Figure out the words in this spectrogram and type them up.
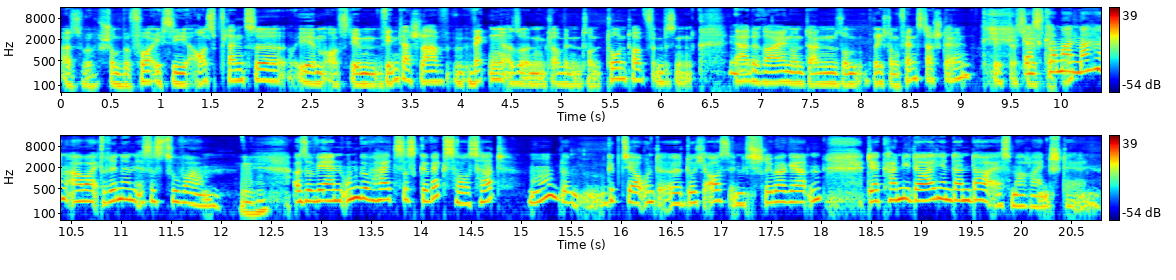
Also schon bevor ich sie auspflanze, eben aus dem Winterschlaf wecken, also ich glaube in so einen Tontopf, ein bisschen mhm. Erde rein und dann so Richtung Fenster stellen. Das, das kann man nicht. machen, aber drinnen ist es zu warm. Mhm. Also wer ein ungeheiztes Gewächshaus hat, ne, da gibt es ja und, äh, durchaus in Schrebergärten, der kann die Dahlien dann da erstmal reinstellen.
